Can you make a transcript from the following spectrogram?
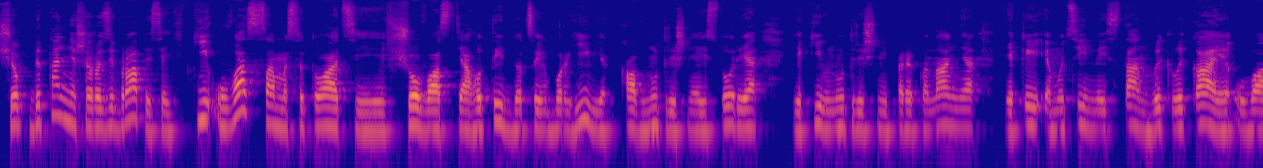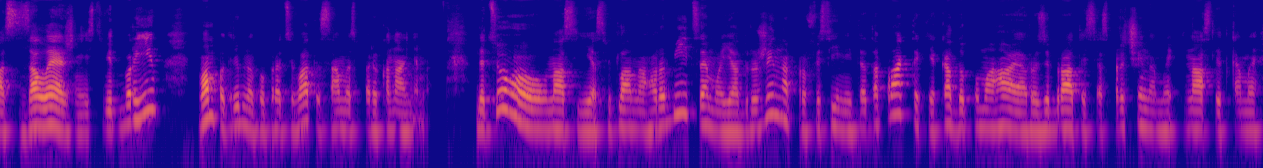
Щоб детальніше розібратися, які у вас саме ситуації, що вас тяготить до цих боргів, яка внутрішня історія, які внутрішні переконання, який емоційний стан викликає у вас залежність від боргів, вам потрібно попрацювати саме з переконаннями. Для цього у нас є Світлана Горобій, це моя дружина, професійний тета-практик, яка допомагає розібратися з причинами і наслідками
